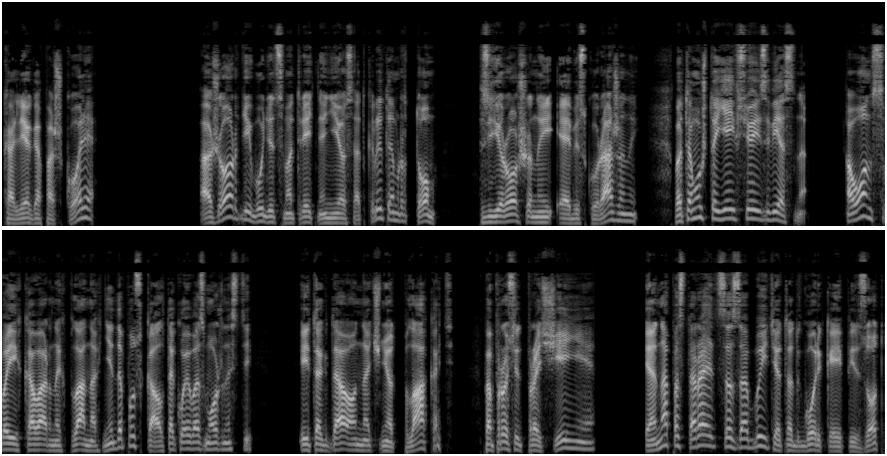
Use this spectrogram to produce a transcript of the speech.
Коллега по школе? А Жорди будет смотреть на нее с открытым ртом, взъерошенный и обескураженный, потому что ей все известно, а он в своих коварных планах не допускал такой возможности, и тогда он начнет плакать, попросит прощения, и она постарается забыть этот горький эпизод,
